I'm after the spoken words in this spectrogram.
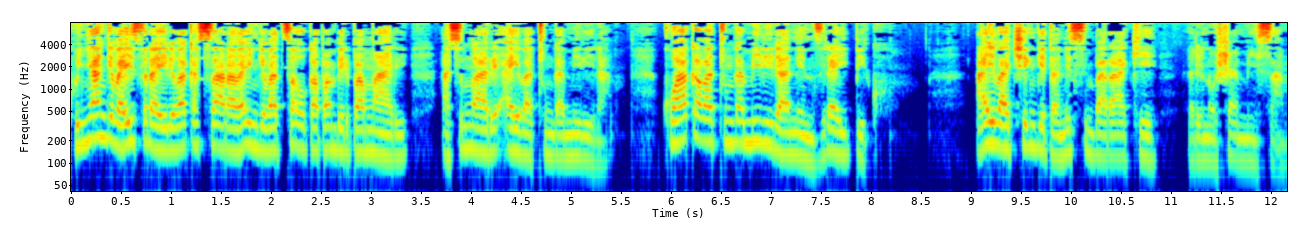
kunyange vaisraeri vakasara vainge vatsauka pamberi pamwari asi mwari aivatungamirira. Kwaakavatungamirira nenzira ipiko? Aivachengeta nesimba rake rinoshamisa.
